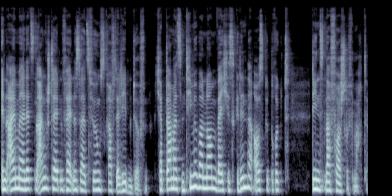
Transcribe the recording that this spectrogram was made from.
in einem meiner letzten Angestelltenverhältnisse als Führungskraft erleben dürfen. Ich habe damals ein Team übernommen, welches gelinde ausgedrückt Dienst nach Vorschrift machte.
